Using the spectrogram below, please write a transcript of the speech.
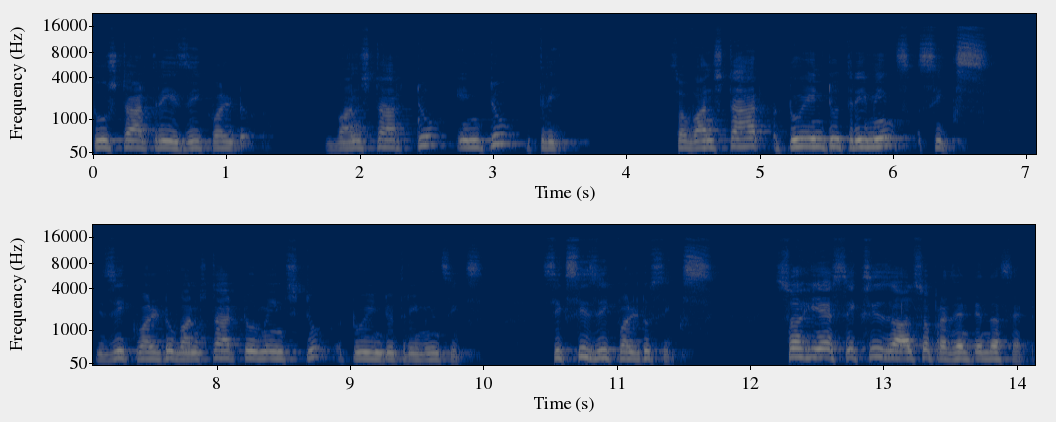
2 star 3 is equal to 1 star 2 into 3. So 1 star 2 into 3 means 6 is equal to 1 star 2 means 2, 2 into 3 means 6. 6 is equal to 6. So here 6 is also present in the set.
